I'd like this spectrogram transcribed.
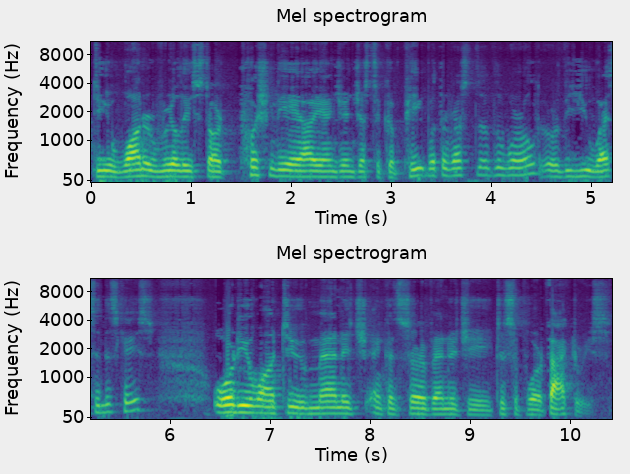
Do you want to really start pushing the AI engine just to compete with the rest of the world, or the US in this case? Or do you want to manage and conserve energy to support factories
